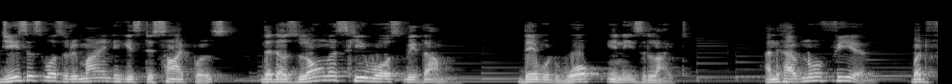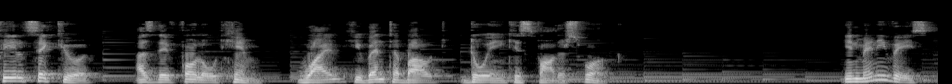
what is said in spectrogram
Jesus was reminding his disciples that as long as he was with them, they would walk in his light and have no fear but feel secure as they followed him while he went about doing his Father's work. In many ways,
